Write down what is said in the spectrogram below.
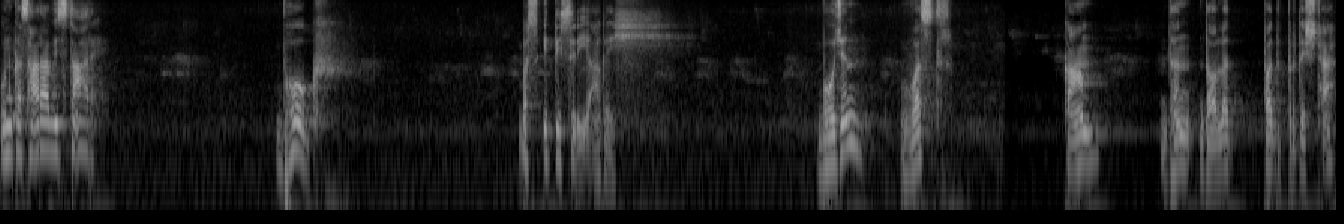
उनका सारा विस्तार है। भोग। बस इतिश्री आ गई। भोजन, वस्त्र, काम, धन, दौलत, पद प्रतिष्ठा,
